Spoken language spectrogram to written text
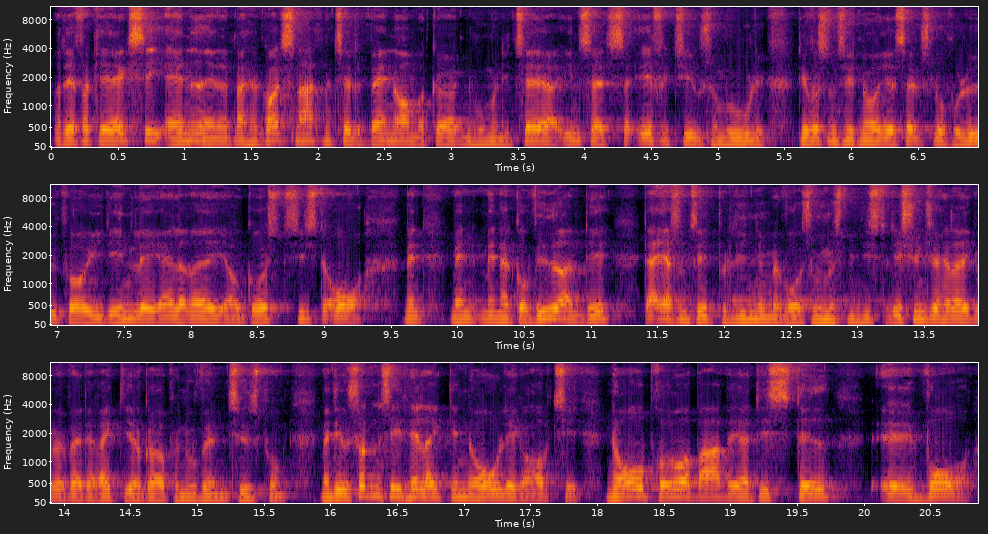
Og derfor kan jeg ikke se andet end, at man kan godt snakke med Taliban om at gøre den humanitære indsats så effektiv som muligt. Det var sådan set noget, jeg selv slog på lyd på i et indlæg allerede i august sidste år. Men, men, men at gå videre end det, der er jeg sådan set på linje med vores udenrigsminister. Det synes jeg heller ikke vil være det rigtige at gøre på nuværende tidspunkt. Men det er jo sådan set heller ikke det, Norge lægger op til. Norge prøver bare at være det sted, øh, hvor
